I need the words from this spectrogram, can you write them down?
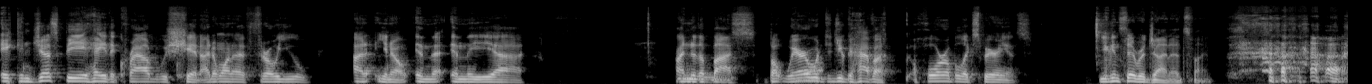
It can just be, hey, the crowd was shit. I don't want to throw you, uh, you know, in the in the uh, under the bus. But where would, did you have a horrible experience? You can say Regina. It's fine.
